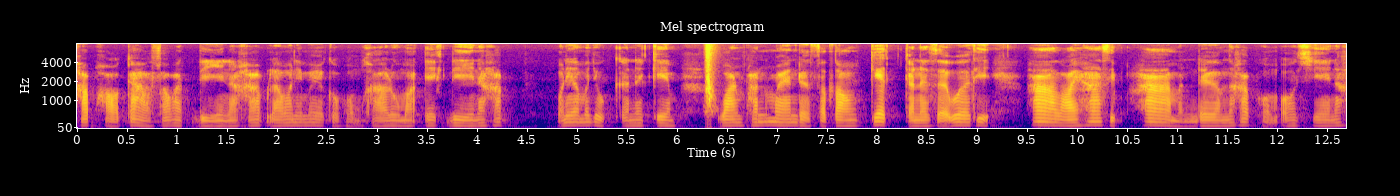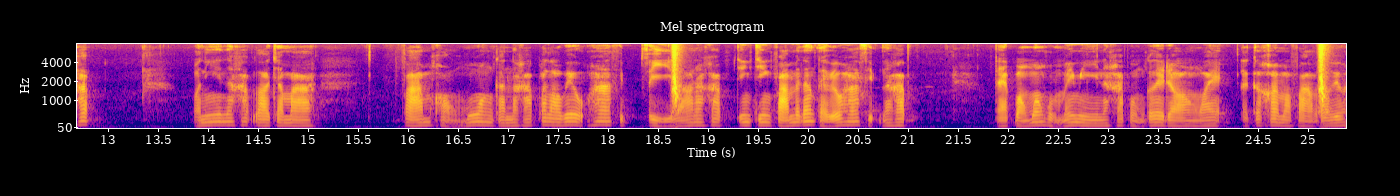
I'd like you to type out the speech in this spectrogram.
นะครับ ขอกล่าวสวัสดีนะครับ แล้ววันนี้มาอยู่กับผมคารุมา XD นะครับ วันนี้เรามาอยู่กันในเกม One Punch Man The Strongest กันในเซิร์ฟเวอร์ที่ 555 เหมือนเดิมนะครับ ผมโอเคนะครับ วันนี้นะครับเราจะมาฟาร์มของม่วงกันนะครับเพราะเราเวล 54 แล้วนะครับ จริง ๆ ฟาร์มได้ตั้งแต่เวล 50 นะครับ แต่ปองม่วงผมไม่มีนะครับ ผมก็เลยดองไว้ แล้วก็ค่อยมาฟาร์มตอนเวล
